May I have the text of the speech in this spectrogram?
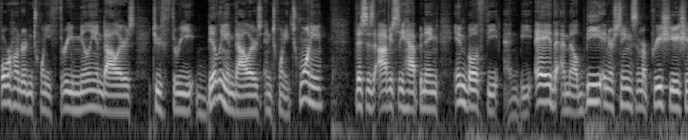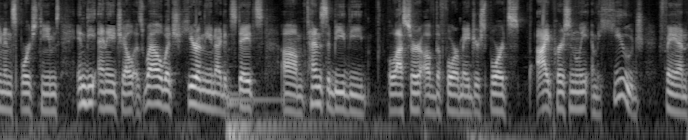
$423 million to $3 billion in 2020. This is obviously happening in both the NBA, the MLB, and you're seeing some appreciation in sports teams in the NHL as well, which here in the United States um, tends to be the lesser of the four major sports. I personally am a huge fan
